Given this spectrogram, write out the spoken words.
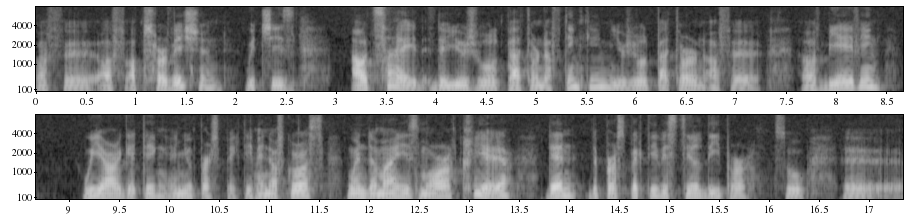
of, uh, of observation, which is outside the usual pattern of thinking, usual pattern of, uh, of behaving, we are getting a new perspective. And of course, when the mind is more clear, then the perspective is still deeper. So uh,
